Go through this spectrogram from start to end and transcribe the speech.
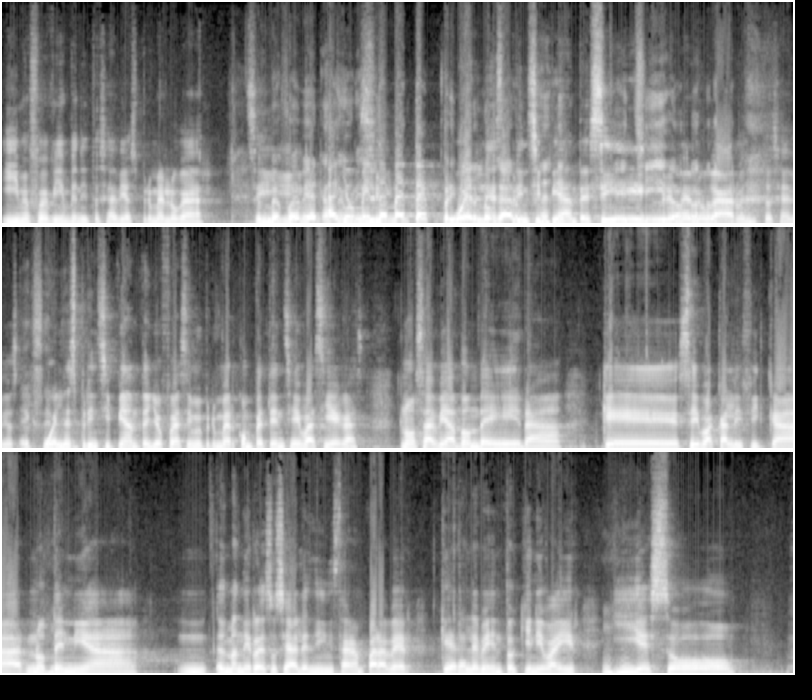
Y me fue bien, bendito sea Dios, primer lugar. Sí. Me fue bien. Ay, humildemente, primer Wellness lugar. principiante, sí, primer lugar, bendito sea Dios. Excelente. Wellness principiante. Yo fue así mi primer competencia, iba a ciegas, no sabía dónde era, qué se iba a calificar, no tenía, mm, es más, ni redes sociales ni Instagram para ver qué era el evento, quién iba a ir. Y eso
